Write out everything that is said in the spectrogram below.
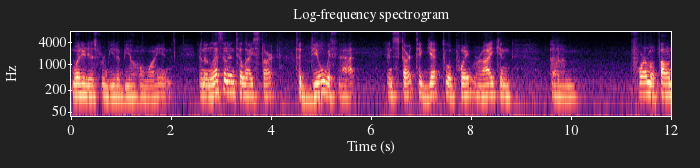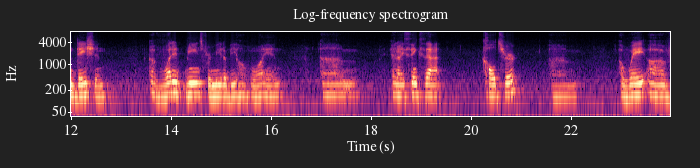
what it is for me to be a Hawaiian. And unless and until I start to deal with that and start to get to a point where I can um, form a foundation of what it means for me to be Hawaiian, um, and I think that culture, um, a way of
